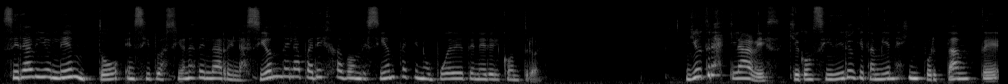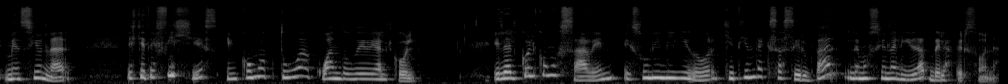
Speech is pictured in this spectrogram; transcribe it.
será violento en situaciones de la relación de la pareja donde sienta que no puede tener el control. Y otras claves que considero que también es importante mencionar es que te fijes en cómo actúa cuando bebe alcohol. El alcohol, como saben, es un inhibidor que tiende a exacerbar la emocionalidad de las personas.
